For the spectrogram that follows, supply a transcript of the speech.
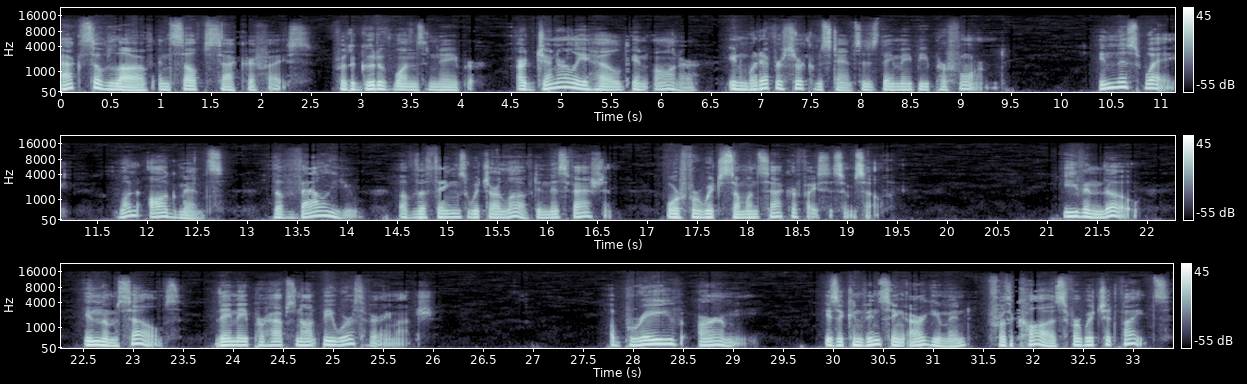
Acts of love and self sacrifice for the good of one's neighbour are generally held in honour in whatever circumstances they may be performed. In this way one augments the value of the things which are loved in this fashion, or for which someone sacrifices himself, even though in themselves they may perhaps not be worth very much. A brave army is a convincing argument for the cause for which it fights.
